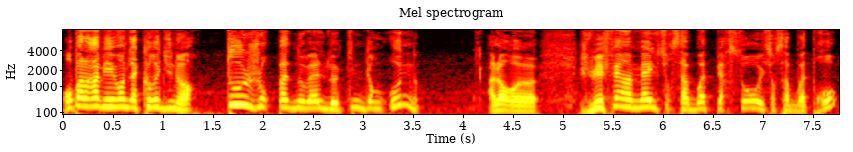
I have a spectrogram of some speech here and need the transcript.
On parlera bien évidemment de la Corée du Nord. Toujours pas de nouvelles de Kim Jong-un. Alors euh, je lui ai fait un mail sur sa boîte perso et sur sa boîte pro.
